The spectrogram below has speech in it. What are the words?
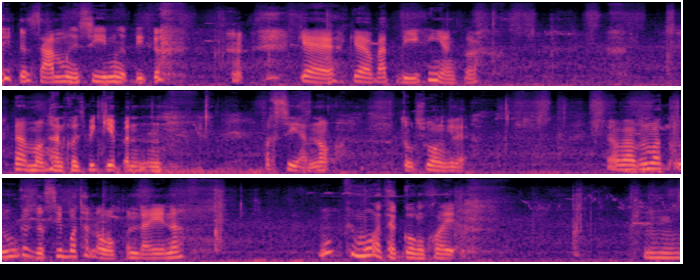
ติดกันสามมือสี่มือติดกัน แก่แก่วัดดีขึ้นอหย่างตัวน่ามองหันคนจะไปเก็บอันผักเสียนเนาะตรงช่วงนี้แหละ แต่ว่ามันบ่มันก็เกิดซิบ่ทันออกปันใดนะอื้อคือมั่วแต่กงคอยอืม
